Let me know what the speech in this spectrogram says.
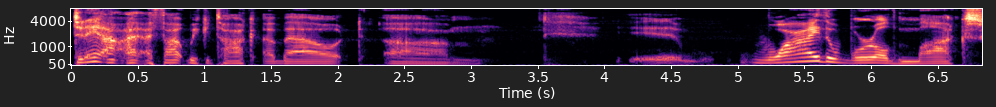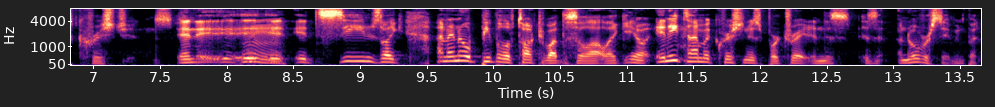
today I, I thought we could talk about um, why the world mocks Christians, and it, it, it, it seems like, and I know people have talked about this a lot. Like you know, anytime a Christian is portrayed, and this is an overstatement, but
